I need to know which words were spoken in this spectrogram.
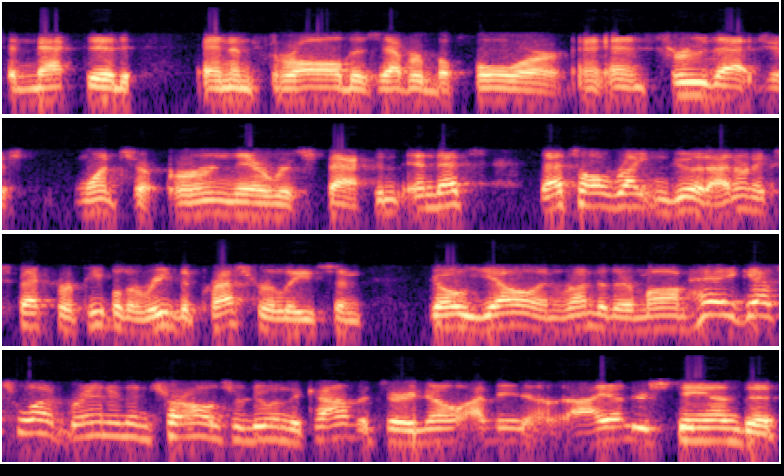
connected and enthralled as ever before, and, and through that just want to earn their respect. And, and that's that's all right and good. I don't expect for people to read the press release and go yell and run to their mom, "Hey, guess what? Brandon and Charles are doing the commentary." No, I mean uh, I understand that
